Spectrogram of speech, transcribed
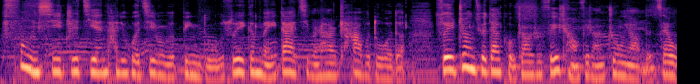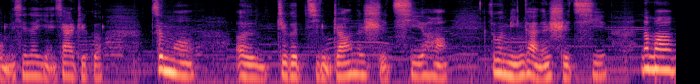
缝隙之间它就会进入了病毒，所以跟没戴基本上是差不多的。所以正确戴口罩是非常非常重要的，在我们现在眼下这个这么呃这个紧张的时期哈。这么敏感的时期，那么，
